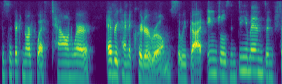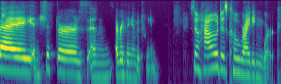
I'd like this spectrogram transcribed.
Pacific Northwest town where every kind of critter roams. So we've got angels and demons and fae and shifters and everything in between. So, how does co writing work?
